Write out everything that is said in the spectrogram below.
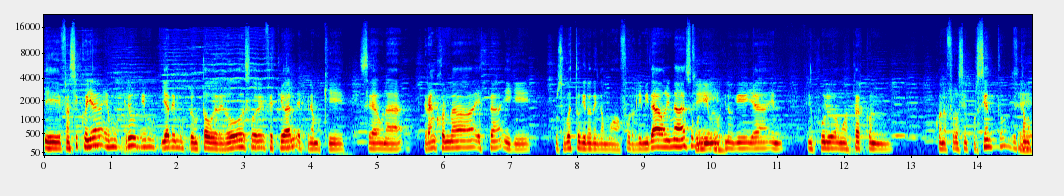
eh, Francisco, ya hemos, creo que ya te hemos preguntado de todo sobre el festival. Esperamos que sea una gran jornada esta y que, por supuesto, que no tengamos aforos limitados ni nada de eso, porque me imagino que ya en, julio vamos a estar con, con aforo 100%. Estamos,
